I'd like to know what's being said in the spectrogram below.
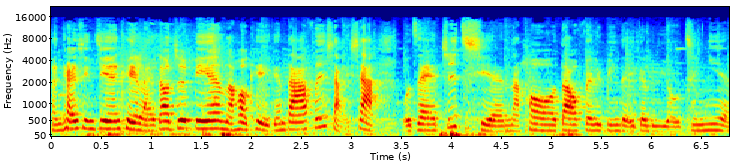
很开心今天可以来到这边，然后可以跟大家分享一下我在之前然后到菲律宾的一个旅游经验。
